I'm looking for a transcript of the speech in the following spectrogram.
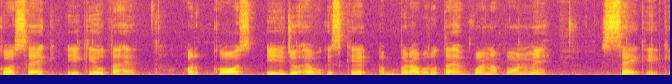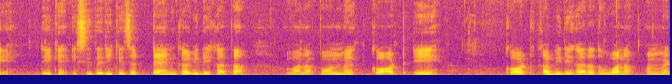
कॉसेक ए के होता है और कॉस ए जो है वो किसके अब बराबर होता है? वन अपॉन में सेक ए के ठीक है? इसी तरीके से टेन का भी देखा था। वन अपॉन में कॉट ए कॉट का भी देखा था तो वन अपॉन में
